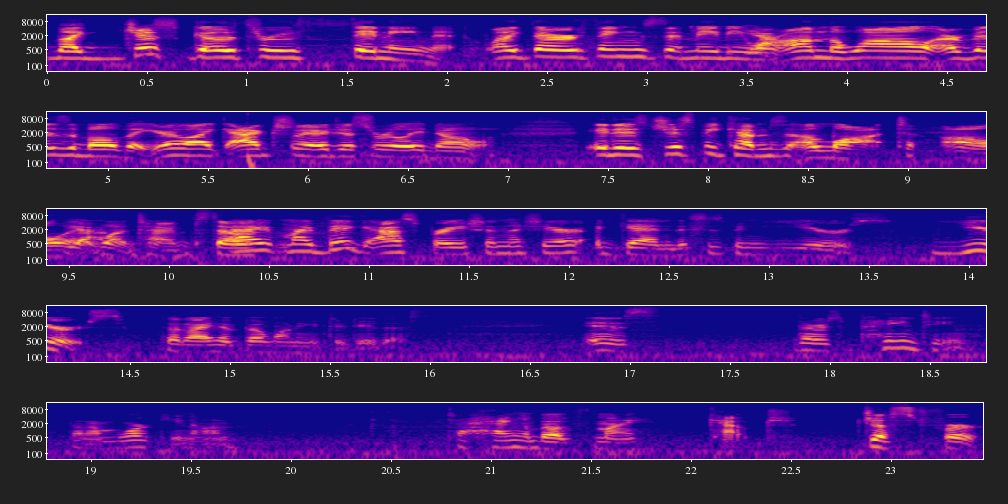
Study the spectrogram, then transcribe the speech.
like just go through thinning it. Like there are things that maybe Yeah. were on the wall or visible that you're like, actually I just really don't. It is just becomes a lot all Yeah. at one time. So I my big aspiration this year, again, this has been years, years that I have been wanting to do this, is there's a painting that I'm working on to hang above my couch just for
